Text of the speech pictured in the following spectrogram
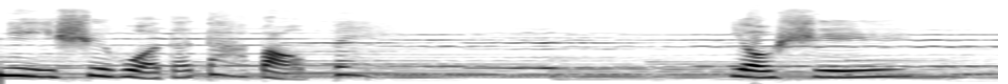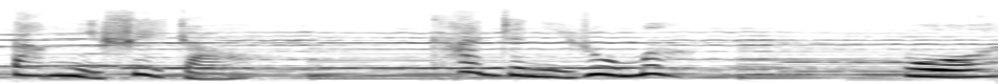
你是我的大宝贝。有时，当你睡着，看着你入梦，我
